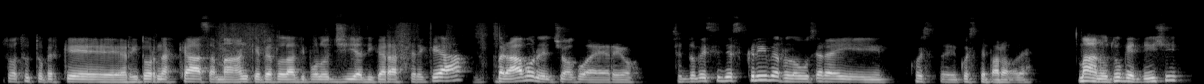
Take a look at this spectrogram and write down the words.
soprattutto perché ritorna a casa, ma anche per la tipologia di carattere che ha, bravo nel gioco aereo. Se dovessi descriverlo userei queste, queste parole. Manu, tu che dici?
